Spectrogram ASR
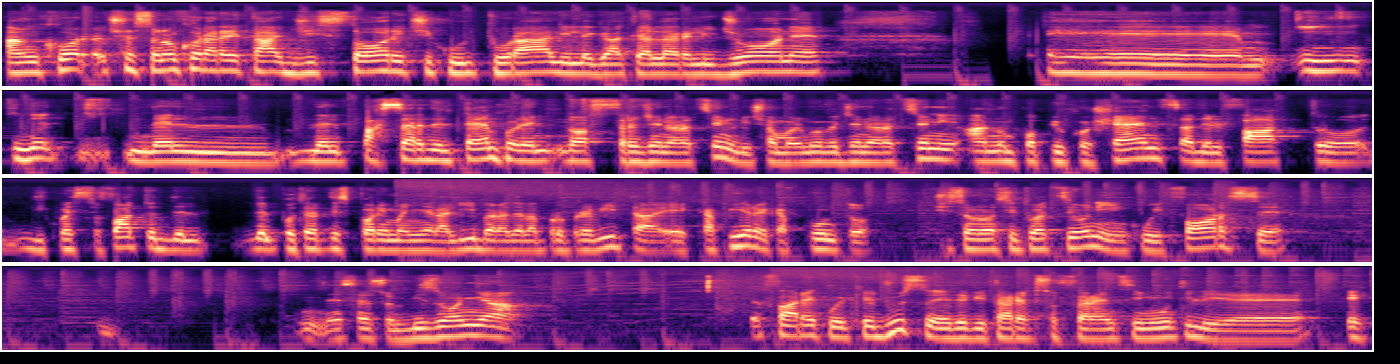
ancora, cioè sono ancora retaggi storici, culturali legati alla religione? E in, nel, nel, nel, passare del tempo le nostre generazioni, diciamo le nuove generazioni, hanno un po' più coscienza del fatto, di questo fatto del, del poter disporre in maniera libera della propria vita e capire che appunto ci sono situazioni in cui forse, nel senso, bisogna fare quel che è giusto ed evitare sofferenze inutili e, e,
